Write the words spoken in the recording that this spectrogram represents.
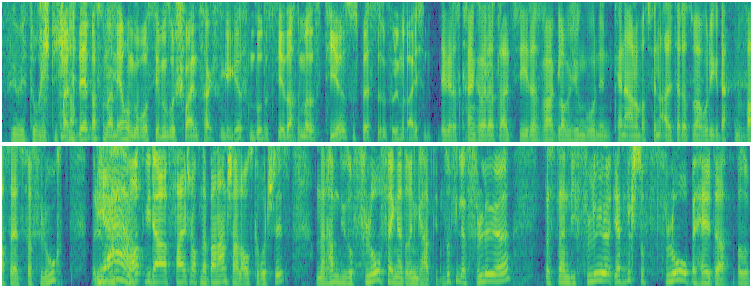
Dafür bist du richtig Meinst du, der hat was von Ernährung gewusst? Die haben nur so Schweinshaxen gegessen. So, das, der dachte immer, das Tier ist das Beste für den Reichen. Digga, das Kranke war das, als die, das war, glaube ich, irgendwo in, keine Ahnung, was für ein Alter das war, wo die gedachten, Wasser ist verflucht, weil Ja. Gott wieder falsch auf einer Bananenschale ausgerutscht ist. Und dann haben die so Flohfänger drin gehabt. Die hatten so viele Flöhe, dass dann die Flöhe, die hatten wirklich so Flohbehälter. War so,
